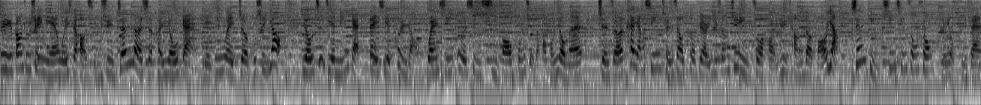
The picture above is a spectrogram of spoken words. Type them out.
对于帮助睡眠、维持好情绪，真的是很有感。也因为这不是药，有季节敏感、代谢困扰、关心恶性细胞风险的好朋友们，选择太阳星全效克菲尔益生菌，做好日常的保养，身体轻轻松松，没有负担。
